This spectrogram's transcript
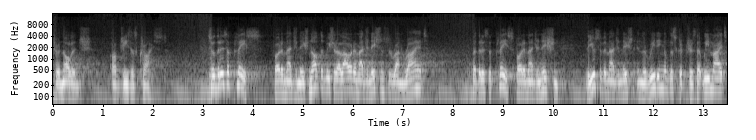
to a knowledge of Jesus Christ. So there is a place for imagination. Not that we should allow our imaginations to run riot, but there is a place for imagination, the use of imagination in the reading of the Scriptures, that we might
